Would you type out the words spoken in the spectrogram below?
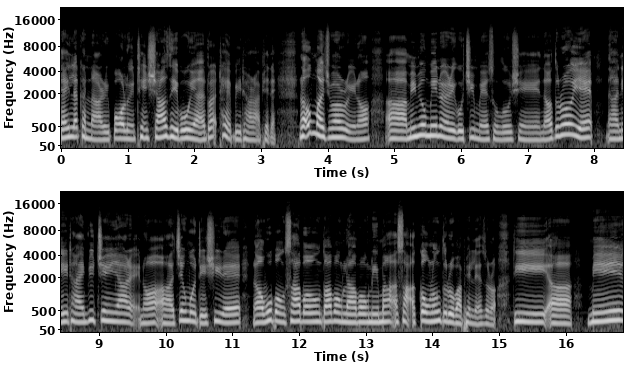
ယိုက်လက္ခဏာတွေပေါ်လွင်ထင်ရှားစေဖို့ရန်အတွက်ထည့်ပေးထားတာဖြစ်တယ်။နော်ဥပမာကျမတို့တွေနော်အာမိမျိုးမင်းတွေတွေကိုကြည့်မယ်ဆိုလို့ရှိရင်နော်သူတို့ရဲ့နေထိုင်ပြုကျင့်ရတဲ့နော်အာကျင့်ဝတ်တွေရှိတယ်။နော်ဝတ်ပုံစားပုံသွားပုံလာပုံနေမှအစအကုန်လုံးသူတို့ဘာဖြစ်လဲဆိုတော့ဒီအာမင်း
